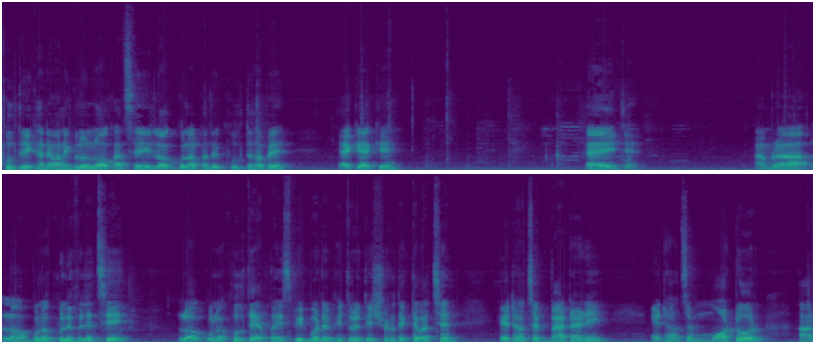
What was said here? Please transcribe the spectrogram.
খুলতে এখানে অনেকগুলো লক আছে। এই লকগুলো আপনাদের খুলতে হবে একে একে। এই যে, আমরা লকগুলো খুলে ফেলেছি। লকগুলো খুলতে আপনার স্পিড বোর্ডের ভিতরে দৃশ্যটা দেখতে পাচ্ছেন। এটা হচ্ছে ব্যাটারি এটা হচ্ছে মোটর আর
